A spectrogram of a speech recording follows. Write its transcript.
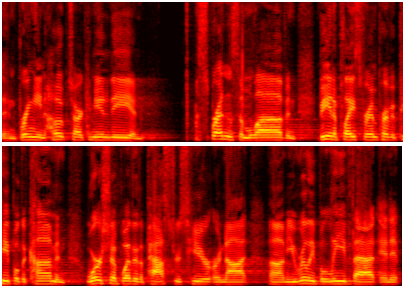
and bringing hope to our community and spreading some love and being a place for imperfect people to come and worship, whether the pastor's here or not. Um, you really believe that, and it,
